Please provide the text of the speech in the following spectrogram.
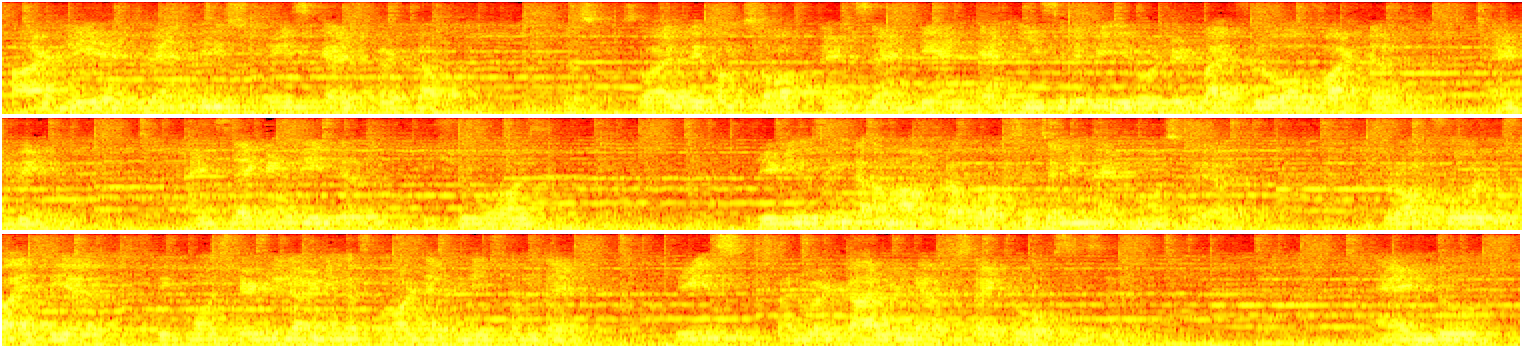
hardly and when these trees get cut down, the soil becomes soft and sandy and can easily be eroded by flow of water and wind. And second major issue was reducing the amount of oxygen in atmosphere. From 4 to 5 years, we constantly learning a small definition that trees convert carbon dioxide to oxygen and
